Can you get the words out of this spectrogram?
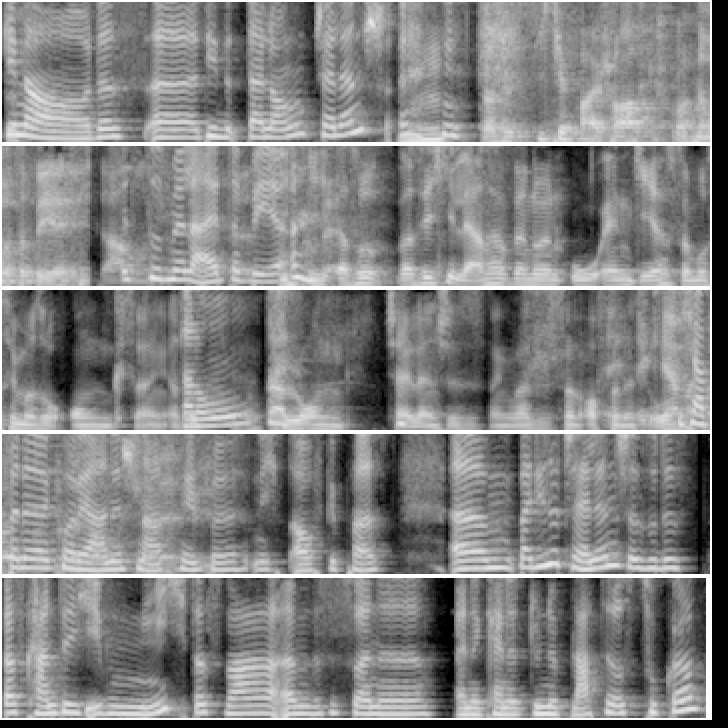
Genau, das, äh, die Dalong Challenge. Mhm. Das ist sicher falsch ausgesprochen, aber der Bär ist nicht da. Es tut mir leid, der Bär. Also, was ich gelernt habe, wenn du ein ONG hast, dann muss ich immer so ONG sagen. Also, Dalong. Dalong Challenge ist es dann quasi so ein offenes Ohr. Ich habe bei der koreanischen Nachhilfe nicht aufgepasst. Ähm, bei dieser Challenge, also das, das kannte ich eben nicht. Das war, ähm, das ist so eine, eine kleine dünne Platte aus Zucker,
